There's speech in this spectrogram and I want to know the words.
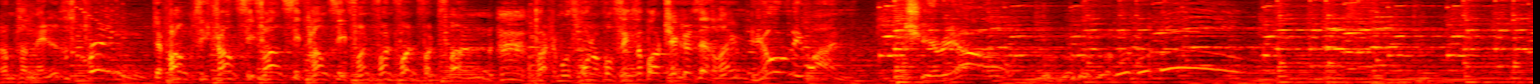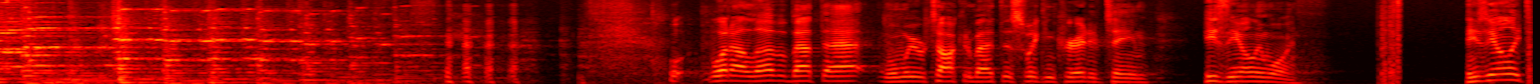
Bottoms are made of spring. They're bouncy, trouncy, flouncy, pouncy, fun, fun, fun, fun, fun. But the most wonderful things about Tiggers is I'm the only one. Cheerio! what I love about that, when we were talking about this week in creative team, he's the only one. He's the only, t-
